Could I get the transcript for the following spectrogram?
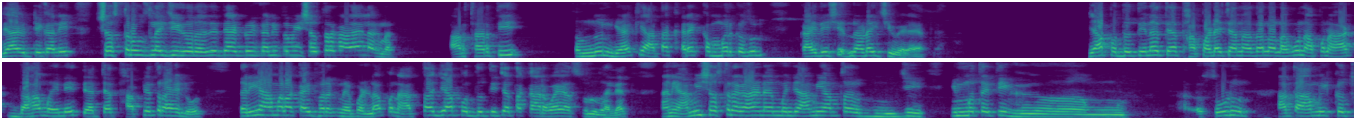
ज्या ठिकाणी शस्त्र उचलायची गरज आहे त्या ठिकाणी तुम्ही शस्त्र काढायला लागलात. अर्थार्थी समजून घ्या की आता खऱ्या कंबर कसून कायदेशीर लढाईची वेळ आहे आपल्या. या पद्धतीनं त्या थापाड्याच्या नादाला लागून आपण आठ दहा महिने त्याच्या थापेत राहिलो तरी आम्हाला काही फरक नाही पडला. पण आता ज्या पद्धतीच्या आता कारवाया सुरू झाल्यात आणि आम्ही शस्त्र गाळणं म्हणजे आम्ही आमचा जी हिंमत आहे ती सोडून आता आम्ही कच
